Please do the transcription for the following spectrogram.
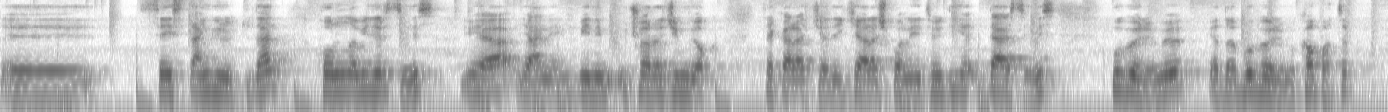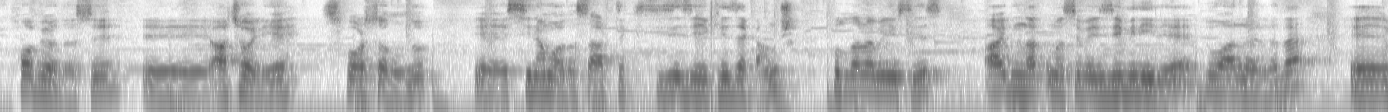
e, sesten gürültüden korunabilirsiniz. Veya yani benim 3 aracım yok, tek araç ya da 2 araç bana diye- derseniz bu bölümü ya da bu bölümü kapatıp hobi odası, e, atölye, spor salonu, e, sinema odası artık sizin zevkinize kalmış kullanabilirsiniz. Aydınlatması ve zeminiyle, duvarlarıyla da e,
